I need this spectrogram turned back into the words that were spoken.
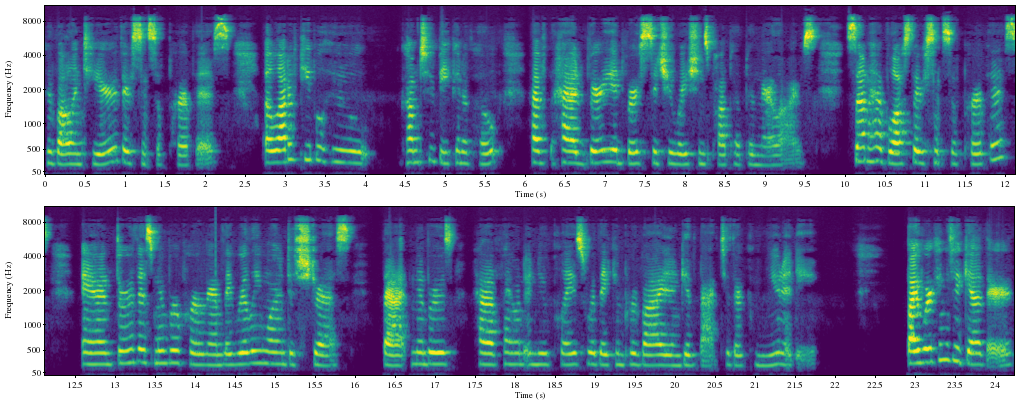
who volunteer their sense of purpose. A lot of people who come to Beacon of Hope have had very adverse situations pop up in their lives. Some have lost their sense of purpose, and through this member program, they really wanted to stress that members have found a new place where they can provide and give back to their community. By working together,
